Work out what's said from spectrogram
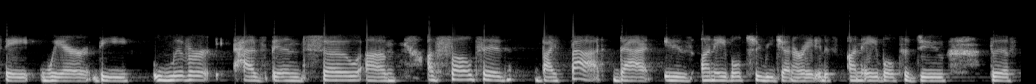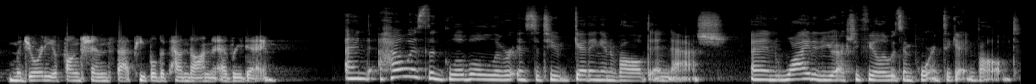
state where the liver has been so um, assaulted by fat that it is unable to regenerate. It is unable to do the majority of functions that people depend on every day. And how is the Global Liver Institute getting involved in NASH? And why did you actually feel it was important to get involved?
